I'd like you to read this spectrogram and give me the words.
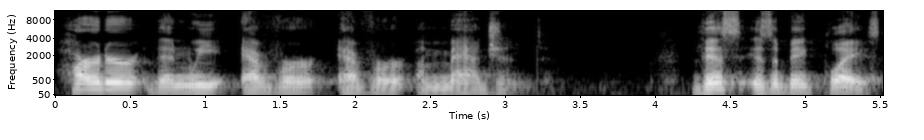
Harder than we ever, ever imagined. This is a big place.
